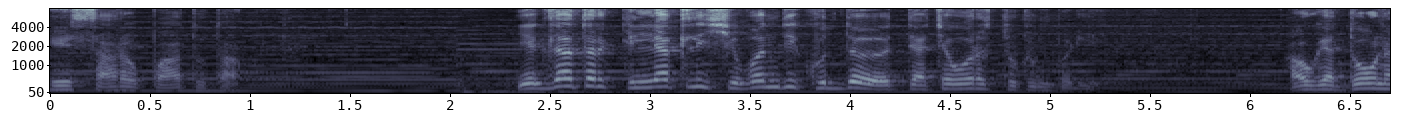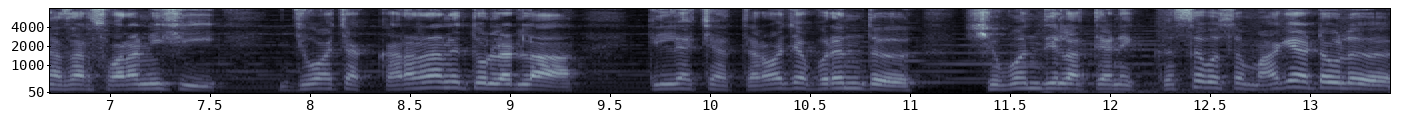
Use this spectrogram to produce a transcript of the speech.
हे सारं पाहत होता. एकदा तर किल्ल्यातली शिबंदी खुद्द त्याच्यावरच तुटून पडली. अवघ्या दोन हजार स्वारांनीशी जीवाच्या कराराने तो लढला. किल्ल्याच्या दरवाजापर्यंत शिबंदीला त्याने कसं बसं मागे हटवलं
